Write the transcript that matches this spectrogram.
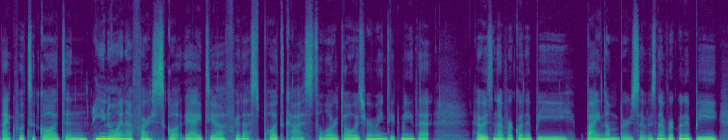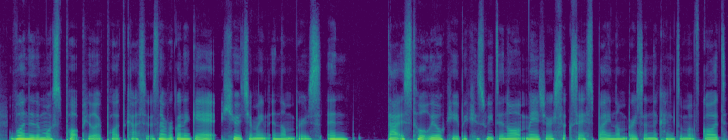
thankful to God. And, you know, when I first got the idea for this podcast, the Lord always reminded me that it was never going to be by numbers. It was never going to be one of the most popular podcasts. It was never going to get huge amount of numbers. And that is totally okay because we do not measure success by numbers in the kingdom of God.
